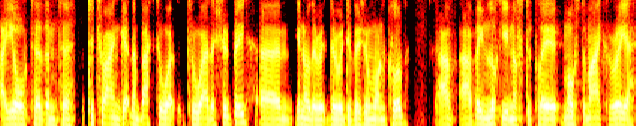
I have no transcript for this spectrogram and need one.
I owe to them to, to try and get them back to what to where they should be. Um, you know, they're they're a Division One club. I've I've been lucky enough to play most of my career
